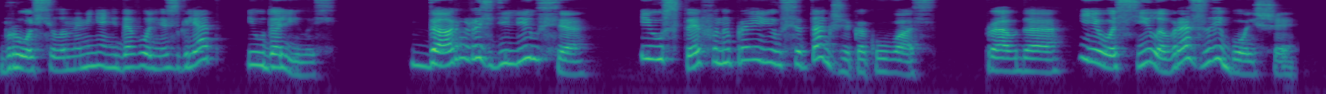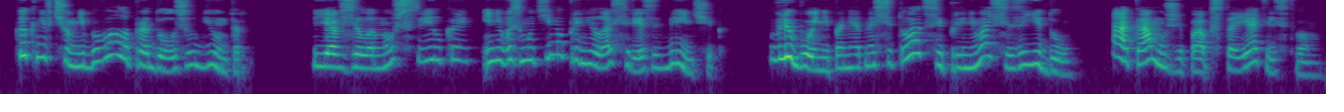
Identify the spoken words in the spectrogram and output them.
бросила на меня недовольный взгляд и удалилась. Дар разделился, и у Стефана проявился так же, как у вас. Правда, его сила в разы больше. Как ни в чем не бывало, продолжил Гюнтер, я взяла нож с вилкой и невозмутимо принялась резать блинчик. В любой непонятной ситуации принимайся за еду, а там уже по обстоятельствам.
